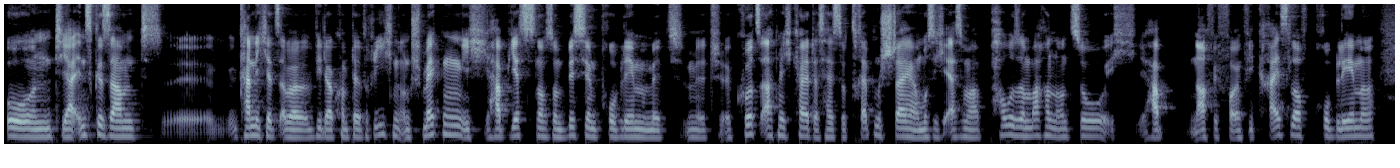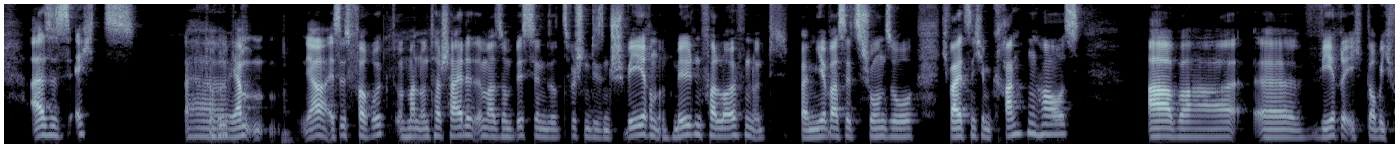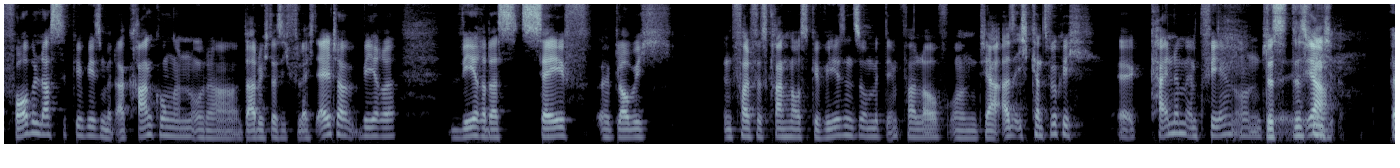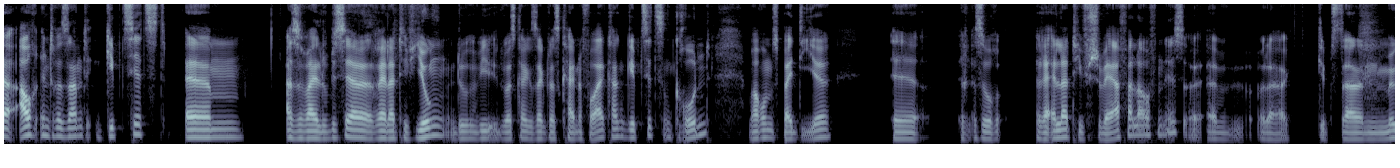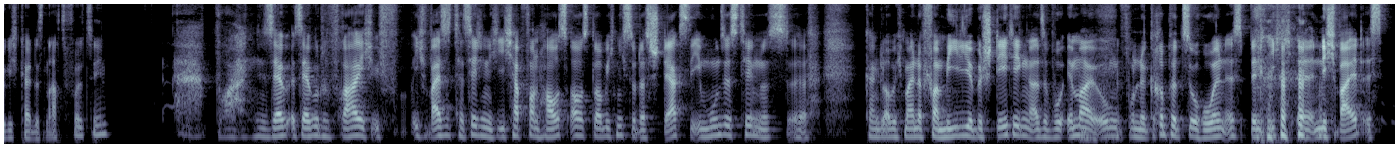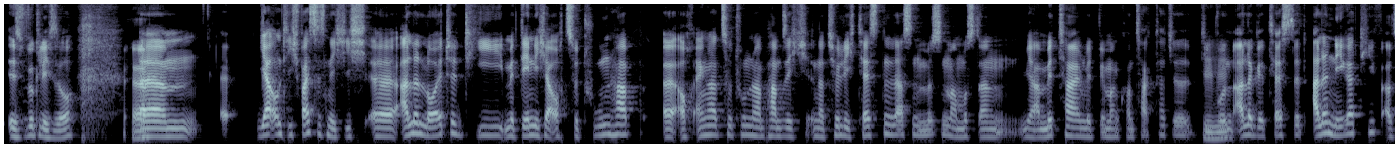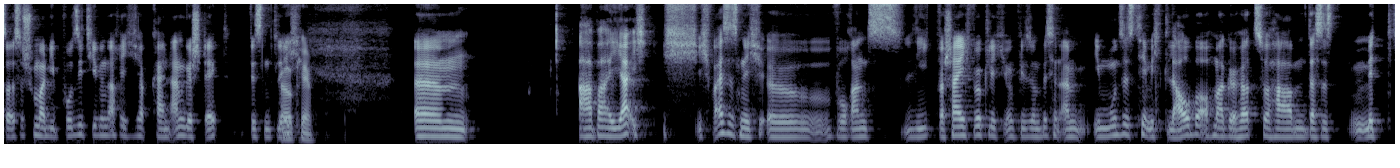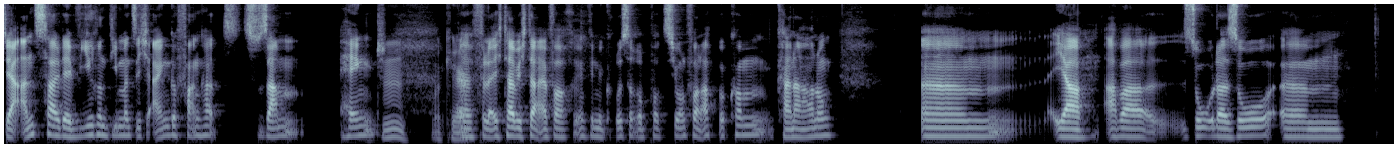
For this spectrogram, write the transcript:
und ja, insgesamt, äh, kann ich jetzt aber wieder komplett riechen und schmecken. Ich habe jetzt noch so ein bisschen Probleme mit mit, äh, Kurzatmigkeit, das heißt so Treppensteigen, da muss ich erst mal Pause machen und so. Ich habe nach wie vor irgendwie Kreislaufprobleme. Also, es ist echt, äh, ja, ja, es ist verrückt und man unterscheidet immer so ein bisschen so zwischen diesen schweren und milden Verläufen und bei mir war es jetzt schon so ich war jetzt nicht im Krankenhaus, aber, äh, wäre ich, glaube ich, vorbelastet gewesen mit Erkrankungen oder dadurch, dass ich vielleicht älter wäre, wäre das safe, äh, glaube ich, ein Fall fürs Krankenhaus gewesen, so mit dem Verlauf. Und ja, also ich kann es wirklich, äh, keinem empfehlen und, Das äh, das finde ja. ich, äh, auch interessant. Gibt's jetzt, ähm also, weil du bist ja relativ jung, du wie du hast grad gesagt, du hast keine Vorerkrankung. Gibt's jetzt 'n Grund, warum's bei dir, äh, so relativ schwer verlaufen ist? Äh, ähm, oder gibt's da 'ne Möglichkeit, das nachzuvollziehen? Boah, 'ne sehr sehr gute Frage. Ich ich ich weiß es tatsächlich nicht. Ich habe von Haus aus, glaube ich, nicht so das stärkste Immunsystem. Das, äh, kann, glaube ich, meine Familie bestätigen. Also, wo immer irgendwo 'ne Grippe zu holen ist, bin ich, äh, nicht weit. Ist ist wirklich so. Ja. Ähm, äh, ja, und ich weiß es nicht. Ich äh, alle Leute, die mit denen ich ja auch zu tun habe äh, auch enger zu tun habe, haben sich natürlich testen lassen müssen. Man muss dann, ja, mitteilen, mit wem man Kontakt hatte. Die Mhm. wurden alle getestet, alle negativ. Also, das ist schon mal die positive Nachricht. Ich habe keinen angesteckt, wissentlich. Okay. Ähm, aber ja, ich ich ich weiß es nicht, äh, woran's liegt. Wahrscheinlich wirklich irgendwie so 'n bisschen am Immunsystem. Ich glaube auch mal gehört zu haben, dass es mit der Anzahl der Viren, die man sich eingefangen hat, zusammenhängt. Hm, okay. Äh, vielleicht habe ich da einfach irgendwie 'ne größere Portion von abbekommen, keine Ahnung. Ähm, ja, aber so oder so, ähm,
